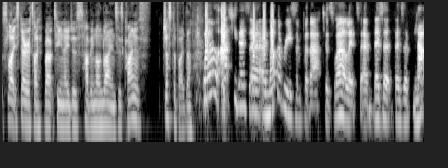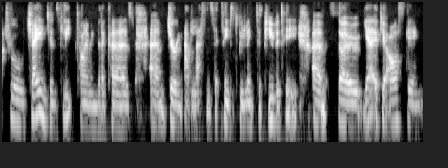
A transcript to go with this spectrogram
slight stereotype about teenagers having long lines is kind of justified then? Well, actually, there's a, another reason for that as well. It's um, there's a there's a natural change in sleep timing that occurs um, during adolescence. It seems to be linked to puberty. Um, so yeah, if you're asking,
